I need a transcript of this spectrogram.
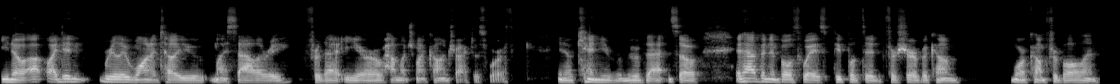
you know, I, I, didn't really want to tell you my salary for that year or how much my contract was worth. You know, can you remove that? And so it happened in both ways. People did for sure become more comfortable, and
